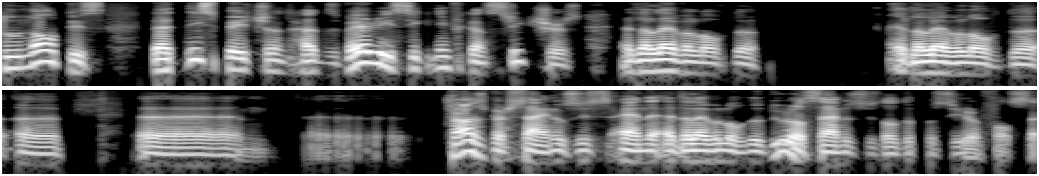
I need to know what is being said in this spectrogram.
to notice that this patient had very significant strictures at the level of the at the level of the uh, Um, uh, transverse sinuses and at the level of the dural sinuses of the posterior fossa.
